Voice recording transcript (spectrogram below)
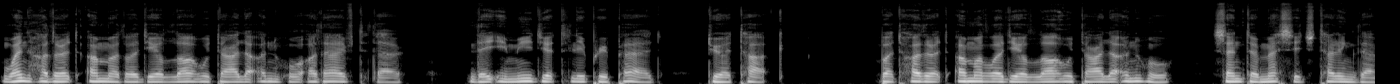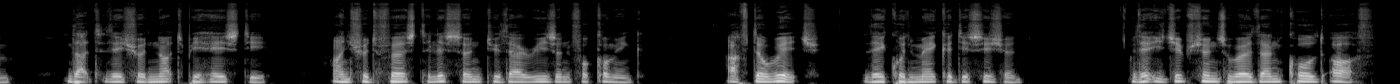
When Hazrat Amr radiallahu ta'ala anhu arrived there, they immediately prepared to attack. But Hazrat Amr radiallahu ta'ala anhu sent a message telling them that they should not be hasty and should first listen to their reason for coming, after which they could make a decision. The Egyptians were then called off,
